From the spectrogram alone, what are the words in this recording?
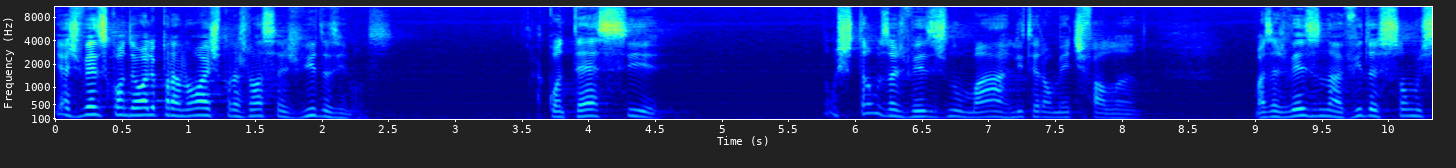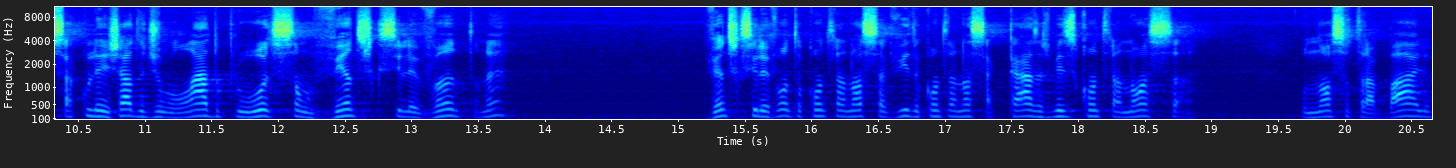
E às vezes, quando eu olho para nós, para as nossas vidas, irmãos, acontece. Não estamos, às vezes, no mar, literalmente falando, mas às vezes na vida somos saculejados de um lado para o outro, são ventos que se levantam, né? Ventos que se levantam contra a nossa vida, contra a nossa casa, às vezes contra a nossa, o nosso trabalho.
